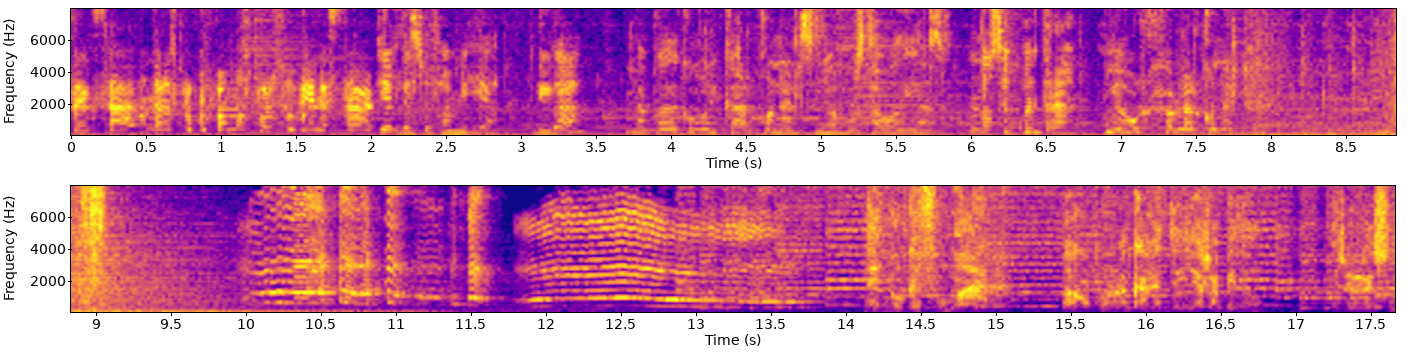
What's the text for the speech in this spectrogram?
de EXA, donde nos preocupamos por su bienestar y el de su familia. Diga. ¿Me puede comunicar con el señor Gustavo Díaz? No se encuentra. Me urge hablar con él. Tengo que fumar. Bajo por una cajetilla rápido y regreso.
